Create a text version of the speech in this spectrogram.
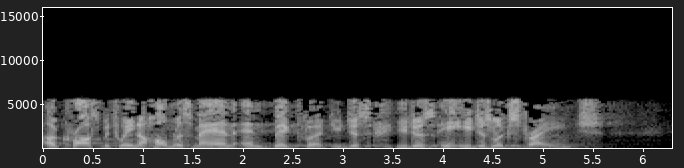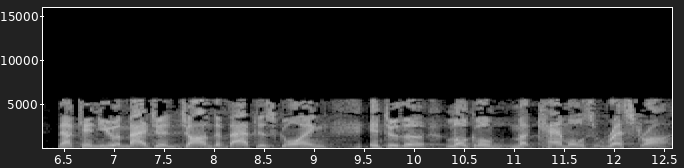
a cross between a homeless man and Bigfoot. You just, you just, he, he just looked strange. Now, can you imagine John the Baptist going into the local McCamel's restaurant?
